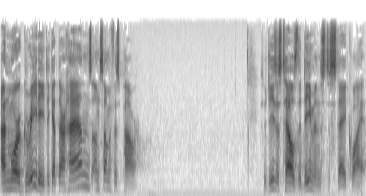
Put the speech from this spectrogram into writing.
and more greedy to get their hands on some of his power. So Jesus tells the demons to stay quiet.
